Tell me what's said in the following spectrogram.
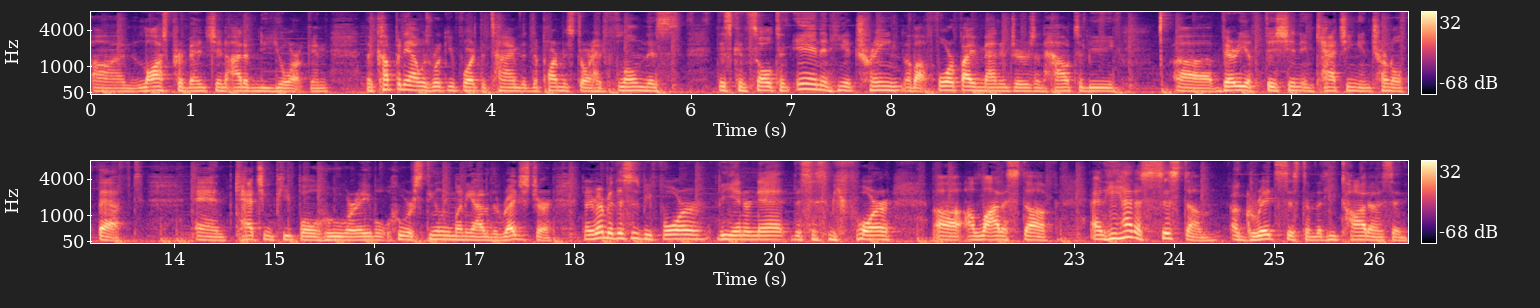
on loss prevention out of New York. And the company I was working for at the time, the department store had flown this this consultant in and he had trained about four or five managers on how to be uh, very efficient in catching internal theft and catching people who were able who were stealing money out of the register. Now remember, this is before the internet. This is before uh, a lot of stuff. And he had a system, a grid system that he taught us, and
